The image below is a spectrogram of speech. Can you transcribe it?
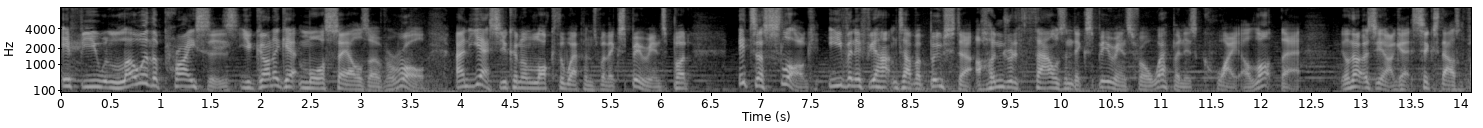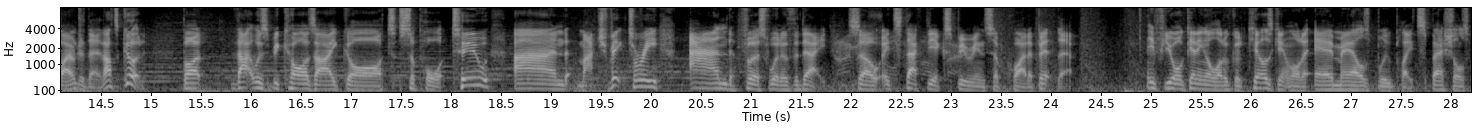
if you lower the prices, you're going to get more sales overall. And yes, you can unlock the weapons with experience, but it's a slog. Even if you happen to have a booster, 100,000 experience for a weapon is quite a lot there. You'll notice, you know, I get 6,500 there. That's good. But that was because I got support 2 and match victory and first win of the day. So it stacked the experience up quite a bit there if you're getting a lot of good kills, getting a lot of air mails, blue plate specials,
